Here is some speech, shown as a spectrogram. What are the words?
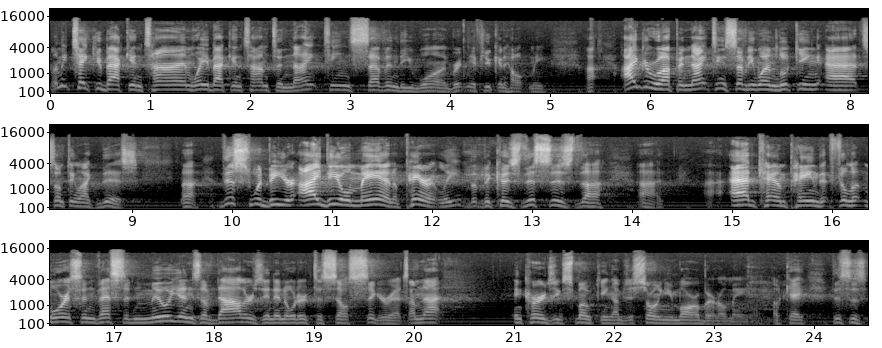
Let me take you back in time, way back in time to 1971. Brittany, if you can help me. Uh, I grew up in 1971 looking at something like this. Uh, this would be your ideal man, apparently, but because this is the uh, ad campaign that Philip Morris invested millions of dollars in in order to sell cigarettes. I'm not encouraging smoking, I'm just showing you Marlboro Man, okay? This is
